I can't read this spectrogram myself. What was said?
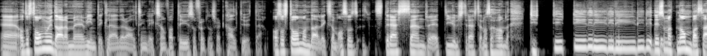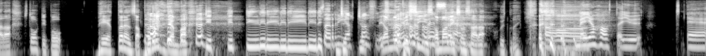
Eh, och då står man ju där med vinterkläder och allting liksom för att det är ju så fruktansvärt kallt ute. Och så står man där liksom och så stressen, du vet, julstressen och så hör man det. Det är som att någon bara så här, står typ och petar en så här på Ja. ryggen bara. Så retas Ja liksom. men precis, om man liksom så här, skjut mig. ja, Men jag hatar ju, eh,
